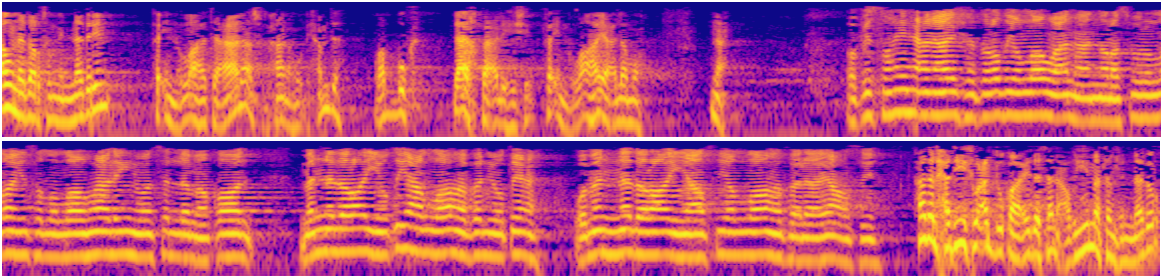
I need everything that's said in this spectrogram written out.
أو نذرتم من نذر فإن الله تعالى سبحانه بحمده ربك لا يخفى عليه شيء فإن الله يعلمه. نعم. وفي الصحيح عن عائشة رضي الله عنها أن رسول الله صلى الله عليه وسلم قال من نذر أن يطيع الله فليطعه ومن نذر أن يعصي الله فلا يعصه هذا الحديث يعد قاعدة عظيمة في النذر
